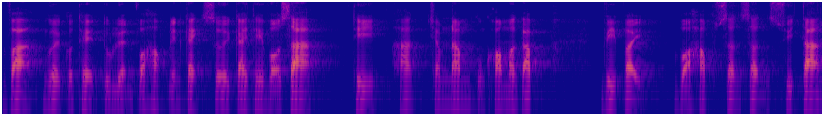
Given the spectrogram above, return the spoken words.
và người có thể tu luyện võ học đến cảnh giới cái thế võ giả thì hàng trăm năm cũng khó mà gặp. Vì vậy, võ học dần dần suy tàn.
